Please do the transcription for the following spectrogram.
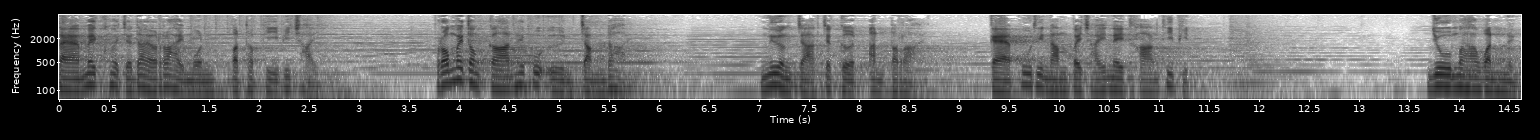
แต่ไม่ค่อยจะได้ร่ายมนปัทภีพิชัย เพราะไม่ต้องการให้ผู้อื่นจำได้ เนื่องจากจะเกิดอันตราย แก่ผู้ที่นำไปใช้ในทางที่ผิด อยู่มาวันหนึ่ง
